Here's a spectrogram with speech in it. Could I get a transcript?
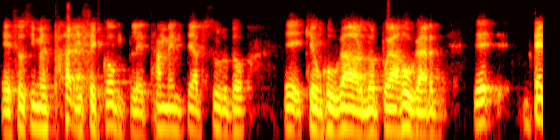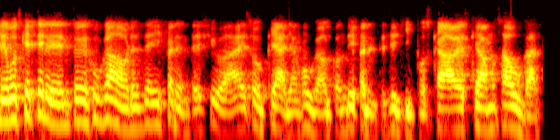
eso sí me parece completamente absurdo eh, que un jugador no pueda jugar. Eh, tenemos que tener de jugadores de diferentes ciudades o que hayan jugado con diferentes equipos cada vez que vamos a jugar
